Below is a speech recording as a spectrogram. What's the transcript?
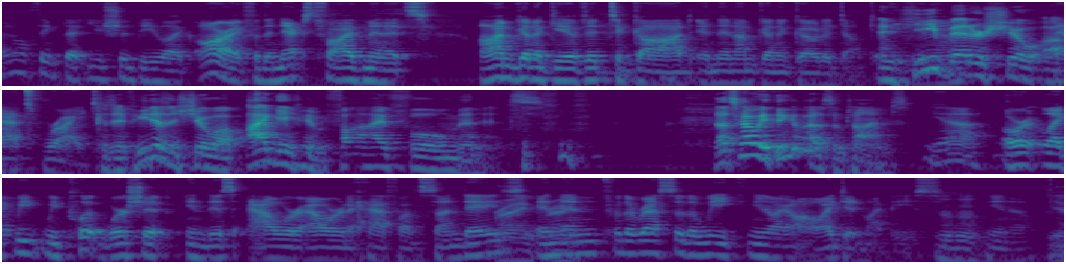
I don't think that you should be like, all right, for the next five minutes, I'm gonna give it to God, and then I'm gonna go to Dunkin'. And he you know? better show up. That's right. Because if he doesn't show up, I gave him five full minutes. That's how we think about it sometimes. Yeah, or like we, we put worship in this hour, hour and a half on Sundays, Right, and right. then for the rest of the week, you're like, oh, I did my piece, Mhm. you know. Yeah,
